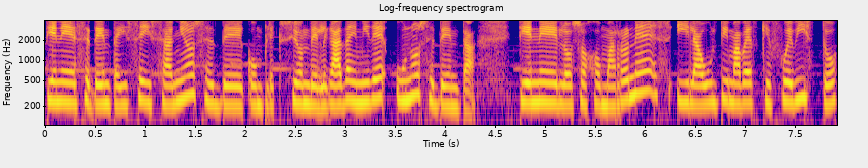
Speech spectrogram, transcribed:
tiene 76 años, es de complexión delgada y mide 1,70. Tiene los ojos marrones y la última vez que fue visto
